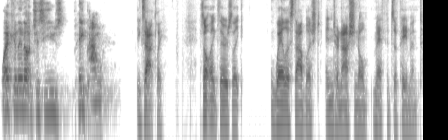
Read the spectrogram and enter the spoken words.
Why can they not just use PayPal? Exactly. It's not like there's like well established international methods of payment.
